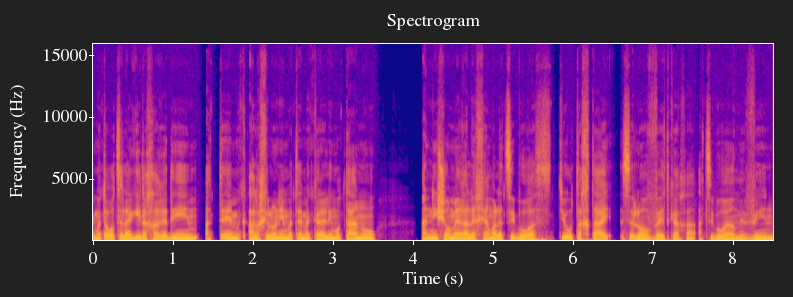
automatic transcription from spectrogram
אם אתה רוצה להגיד לחרדים, אתם, על החילונים, אתם מקללים אותנו, אני שומר עליכם, על הציבור, אז תהיו תחתיי. זה לא עובד ככה, הציבור היום מבין.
